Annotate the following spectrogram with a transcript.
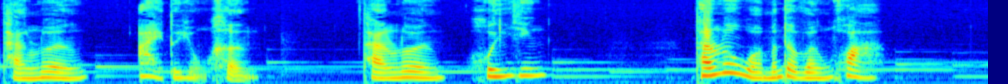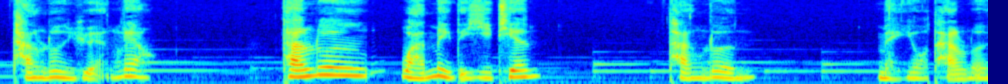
谈论爱的永恒，谈论婚姻，谈论我们的文化，谈论原谅，谈论完美的一天，谈论没有谈论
